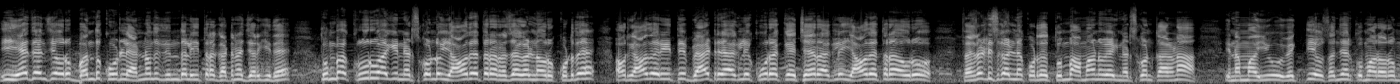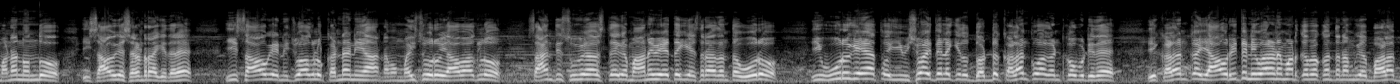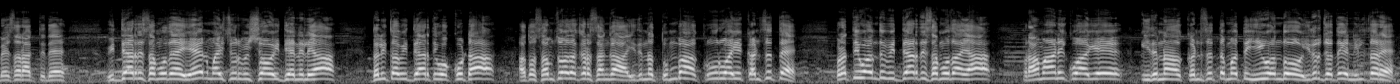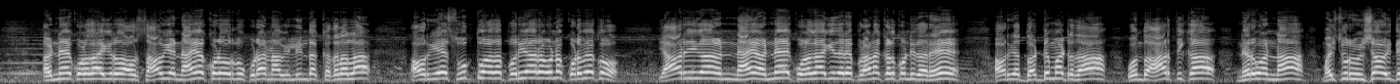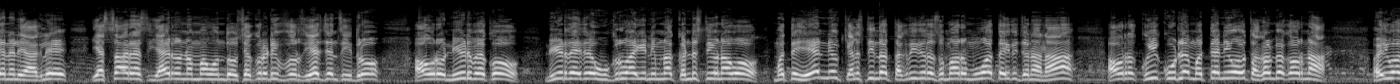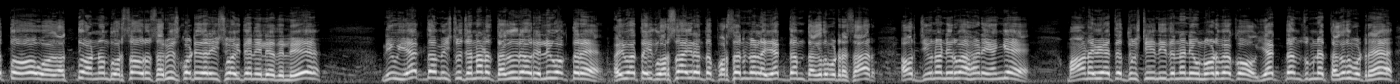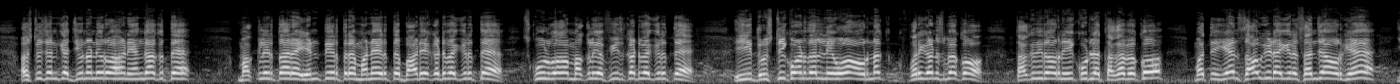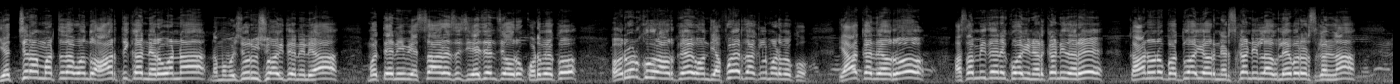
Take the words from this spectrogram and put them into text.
ಈ ಏಜೆನ್ಸಿ ಅವರು ಬಂದ ಕೂಡಲೇ ಹನ್ನೊಂದು ದಿನದಲ್ಲಿ ಈ ಥರ ಘಟನೆ ಜರುಗಿದೆ. ತುಂಬ ಕ್ರೂರವಾಗಿ ನಡೆಸ್ಕೊಂಡು ಯಾವುದೇ ಥರ ರಜೆಗಳನ್ನ ಅವರು ಕೊಡದೆ, ಅವ್ರು ಯಾವುದೇ ರೀತಿ ಬ್ಯಾಟ್ರಿ ಆಗಲಿ, ಕೂರಕ್ಕೆ ಚೇರ್ ಆಗಲಿ, ಯಾವುದೇ ಥರ ಅವರು ಫೆಸಿಲಿಟೀಸ್ಗಳನ್ನ ಕೊಡದೆ, ತುಂಬ ಅಮಾನವೀಯವಾಗಿ ನಡೆಸ್ಕೊಂಡು ಕಾರಣ ಈ ನಮ್ಮ ಈ ವ್ಯಕ್ತಿಯು ಸಂಜಯ್ ಕುಮಾರ್ ಅವರು ಮನನೊಂದು ಈ ಸಾವಿಗೆ ಶರಣರಾಗಿದ್ದಾರೆ. ಈ ಸಾವಿಗೆ ನಿಜವಾಗ್ಲೂ ಖಂಡನೀಯ. ನಮ್ಮ ಮೈಸೂರು ಯಾವಾಗಲೂ ಶಾಂತಿ ಸುವ್ಯವಸ್ಥೆಗೆ, ಮಾನವೀಯತೆಗೆ ಹೆಸರಾದಂಥ ಊರು. ಈ ಊರಿಗೆ ಅಥವಾ ಈ ವಿಶ್ವವಿದ್ಯಾಲಯಕ್ಕೆ ಇದು ದೊಡ್ಡ ಕಳಂಕವಾಗಿ ಅಂಟ್ಕೊಬಿಟ್ಟಿದೆ. ಈ ಕಳಂಕ ಯಾವ ರೀತಿ ನಿವಾರಣೆ ಮಾಡ್ಕೋಬೇಕು ಅಂತ ನಮಗೆ ಭಾಳ ಬೇಸರ ಆಗ್ತಿದೆ. ವಿದ್ಯಾರ್ಥಿ ಸಮುದಾಯ ಏನು ಮೈಸೂರು ವಿಶ್ವವಿದ್ಯಾನಿಲಯ, ದಲಿತ ವಿದ್ಯಾರ್ಥಿ ಒಕ್ಕೂಟ ಅಥವಾ ಸಂಶೋಧಕರ ಸಂಘ, ಇದನ್ನು ತುಂಬ ಕ್ರೂರವಾಗಿ ಕಣಿಸುತ್ತೆ ಪ್ರತಿಯೊಂದು ವಿದ್ಯಾರ್ಥಿ ಸಮುದಾಯ ಪ್ರಾಮಾಣಿಕವಾಗಿ ಇದನ್ನು ಕಣಿಸುತ್ತೆ ಮತ್ತು ಈ ಒಂದು ಇದ್ರ ಜೊತೆಗೆ ನಿಲ್ತಾರೆ. ಅನ್ಯಾಯಕ್ಕೊಳಗಾಗಿರೋ ಅವ್ರ ಸಾವಿಗೆ ನ್ಯಾಯ ಕೊಡೋರ್ಗೂ ಕೂಡ ನಾವು ಇಲ್ಲಿಂದ ಕದಲಲ್ಲ. ಅವ್ರಿಗೆ ಸೂಕ್ತವಾದ ಪರಿಹಾರವನ್ನು ಕೊಡಬೇಕು. ಯಾರೀಗ ನ್ಯಾಯ ಅನ್ಯಾಯಕ್ಕೆ ಒಳಗಾಗಿದ್ದಾರೆ ಪ್ರಾಣ ಕಳ್ಕೊಂಡಿದ್ದಾರೆ ಅವರಿಗೆ ದೊಡ್ಡ ಮಟ್ಟದ ಒಂದು ಆರ್ಥಿಕ ನೆರವನ್ನು ಮೈಸೂರು ವಿಶ್ವವಿದ್ಯಾನಿಲಯ ಆಗಲಿ, ಎಸ್ ಆರ್ ಎಸ್, ಯಾರು ನಮ್ಮ ಒಂದು ಸೆಕ್ಯೂರಿಟಿ ಫೋರ್ಸ್ ಏಜೆನ್ಸಿ ಇದ್ದರು ಅವರು ನೀಡಬೇಕು. ನೀಡದೇ ಇದ್ದರೆ ಉಗ್ರವಾಗಿ ನಿಮ್ಮನ್ನ ಖಂಡಿಸ್ತೀವಿ ನಾವು. ಮತ್ತು ಏನು ನೀವು ಕೆಲಸದಿಂದ ತೆಗೆದಿದ್ದೀರ ಸುಮಾರು ಮೂವತ್ತೈದು ಜನನ, ಅವರ ಕುಯ್ ಕೂಡಲೇ ಮತ್ತೆ ನೀವು ತಗೊಳ್ಬೇಕು ಅವ್ರನ್ನ. ಐವತ್ತು, ಹತ್ತು, ಹನ್ನೊಂದು ವರ್ಷ ಅವರು ಸರ್ವಿಸ್ ಕೊಟ್ಟಿದ್ದಾರೆ ವಿಶ್ವವಿದ್ಯಾನಿಲಯದಲ್ಲಿ. ನೀವು ಏಕ್ದಮ್ ಇಷ್ಟು ಜನನ ತೆಗೆದ್ರೆ ಅವ್ರು ಎಲ್ಲಿಗೆ ಹೋಗ್ತಾರೆ? ಐವತ್ತೈದು ವರ್ಷ ಆಗಿರೋಂಥ ಪರ್ಸನ್ಗಳನ್ನ ಏಕ್ದಮ್ ತೆಗೆದುಬಿಟ್ರೆ ಸರ್, ಅವ್ರ ಜೀವನ ನಿರ್ವಹಣೆ ಹೆಂಗೆ? ಮಾನವೀಯತೆ ದೃಷ್ಟಿಯಿಂದ ಇದನ್ನು ನೀವು ನೋಡಬೇಕು. ಏಕ್ದಮ್ ಸುಮ್ಮನೆ ತೆಗೆದುಬಿಟ್ರೆ ಅಷ್ಟು ಜನಕ್ಕೆ ಜೀವನ ನಿರ್ವಹಣೆ ಹೆಂಗಾಗುತ್ತೆ? ಮಕ್ಕಳಿರ್ತಾರೆ ಹೆಂಡ್ತಿ ಇರ್ತಾರೆ ಮನೆ ಇರುತ್ತೆ, ಬಾಡಿಗೆ ಕಟ್ಟಬೇಕಿರುತ್ತೆ ಸ್ಕೂಲ್ಗೆ ಹೋಗೋ ಮಕ್ಕಳಿಗೆ ಫೀಸ್ ಕಟ್ಟಬೇಕಿರುತ್ತೆ ಈ ದೃಷ್ಟಿಕೋನದಲ್ಲಿ ನೀವು ಅವ್ರನ್ನ ಪರಿಗಣಿಸಬೇಕು. ತೆಗೆದಿರೋರ್ನ ಈ ಕೂಡಲೇ ತಗೋಬೇಕು. ಮತ್ತು ಏನು ಸಾವುಗೀಡಾಗಿರೋ ಸಂಜೆ ಅವ್ರಿಗೆ ಹೆಚ್ಚಿನ ಮಟ್ಟದ ಒಂದು ಆರ್ಥಿಕ ನೆರವನ್ನು ನಮ್ಮ ಮೈಸೂರು ವಿಶ್ವವಿದ್ಯಾನಿಲಯ ಮತ್ತು ನೀವು S R S S agency ಅವರು ಕೊಡಬೇಕು. ಅರುಣ್ ಕುಮಾರ್ ಅವ್ರಿಗೆ ಒಂದು ಎಫ್ ಐ ಆರ್ ದಾಖಲು ಮಾಡಬೇಕು. ಯಾಕಂದರೆ ಅವರು ಅಸಂವಿಧಾನಿಕವಾಗಿ ನಡ್ಕೊಂಡಿದ್ದಾರೆ. ಕಾನೂನು ಬದ್ಧವಾಗಿ ಅವ್ರು ನಡ್ಸ್ಕೊಂಡಿಲ್ಲ ಲೇಬರರ್ಸ್ಗಳನ್ನ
